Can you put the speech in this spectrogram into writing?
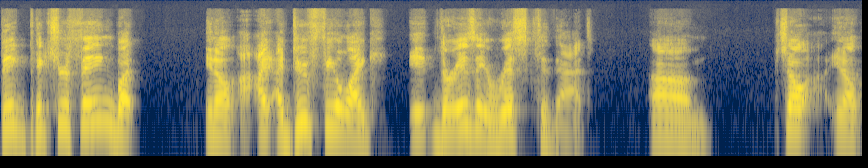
big picture thing, but you know, I, I do feel like it there is a risk to that. Um, so, you know,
